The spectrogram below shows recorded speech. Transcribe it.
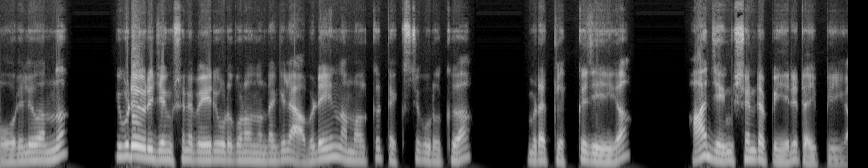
റോഡിൽ വന്ന് ഇവിടെ ഒരു ജംഗ്ഷന് പേര് കൊടുക്കണമെന്നുണ്ടെങ്കിൽ അവിടെയും നമ്മൾക്ക് ടെക്സ്റ്റ് കൊടുക്കുക ഇവിടെ ക്ലിക്ക് ചെയ്യുക ആ ജംഗ്ഷന്റെ പേര് ടൈപ്പ് ചെയ്യുക.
